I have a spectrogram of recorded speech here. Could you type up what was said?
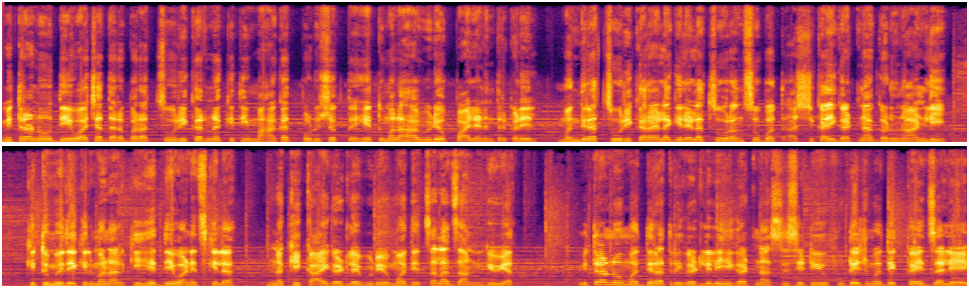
मित्रांनो देवाच्या दरबारात चोरी करणं किती महागात पडू शकतं हे तुम्हाला हा व्हिडिओ पाहिल्यानंतर कळेल. मंदिरात चोरी करायला गेलेल्या चोरांसोबत अशी काही घटना घडून आणली की तुम्ही देखील म्हणाल की हे देवानेच केलं. नक्की काय घडलं व्हिडिओमध्ये चला जाणून घेऊयात. मित्रांनो मध्यरात्री घडलेली ही घटना सीसीटीव्ही फुटेजमध्ये कैद झाली आहे.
